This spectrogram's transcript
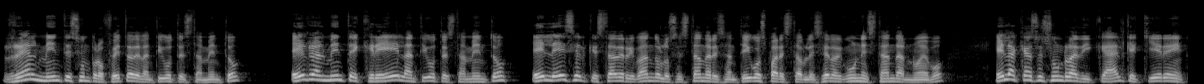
¿realmente es un profeta del Antiguo Testamento? ¿Él realmente cree el Antiguo Testamento? ¿Él es el que está derribando los estándares antiguos para establecer algún estándar nuevo? ¿Él acaso es un radical que quiere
